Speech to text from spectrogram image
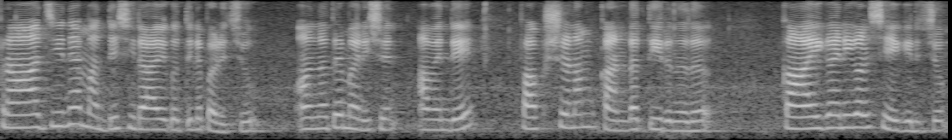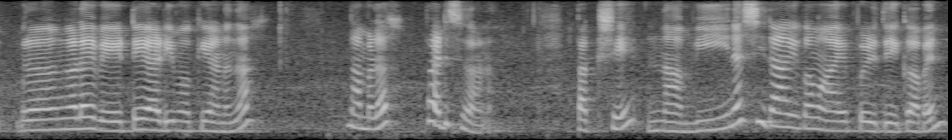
പ്രാചീന മധ്യശിലായുഗത്തിൽ പഠിച്ചു. അന്നത്തെ മനുഷ്യൻ അവന്റെ ഭക്ഷണം കണ്ടെത്തിയിരുന്നത് കായികനികൾ ശേഖരിച്ചും മൃഗങ്ങളെ വേട്ടയാടിയുമൊക്കെയാണെന്ന് നമ്മൾ പഠിച്ചതാണ്. പക്ഷേ നവീന ശിലായുഗമായപ്പോഴത്തേക്ക് അവൻ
